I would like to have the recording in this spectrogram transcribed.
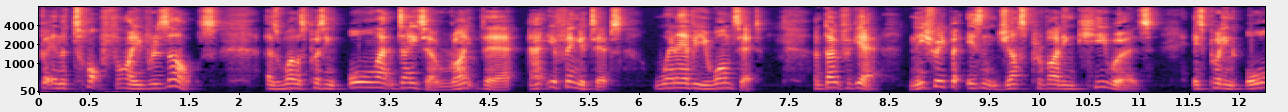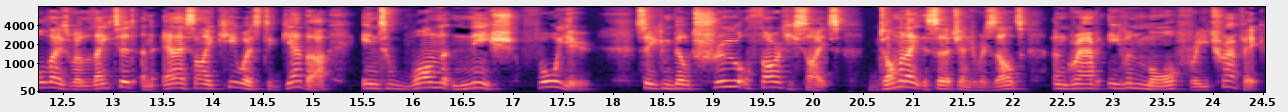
but in the top five results, as well as putting all that data right there at your fingertips whenever you want it. And don't forget, Niche Reaper isn't just providing keywords, it's putting all those related and LSI keywords together into one niche for you. So you can build true authority sites, dominate the search engine results, and grab even more free traffic.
